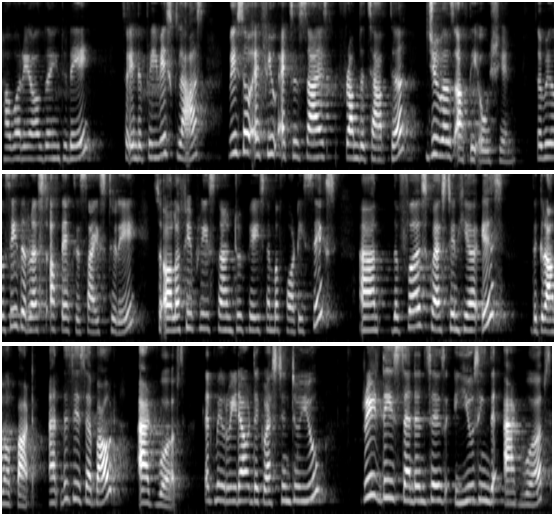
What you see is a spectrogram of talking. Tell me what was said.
How are you all doing today? So, in the previous class, we saw a few exercise from the chapter Jewels of the Ocean. So, we will see the rest of the exercise today. So, all of you please turn to page number 46 and the first question here is the grammar part and this is about adverbs. Let me read out the question to you. Read these sentences using the adverbs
